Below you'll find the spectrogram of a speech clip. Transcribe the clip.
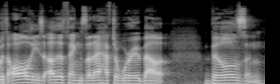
with all these other things that I have to worry about bills and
